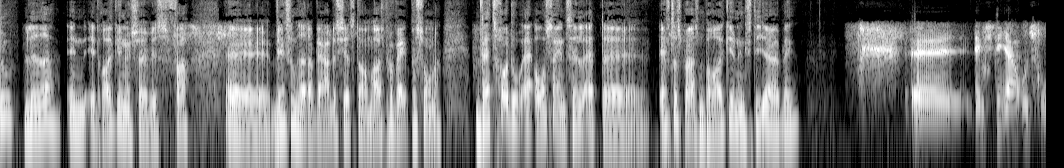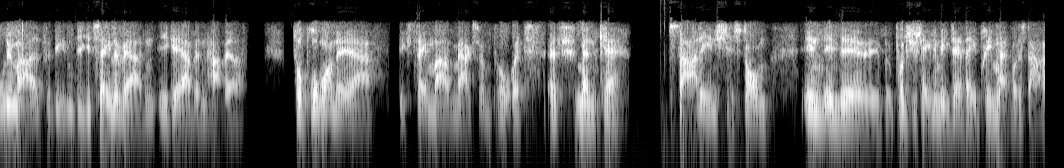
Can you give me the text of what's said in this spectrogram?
du leder en, et rådgivningsservice for øh, virksomheder, der bliver ramt af shitstorm, og også privatpersoner. Hvad tror du er årsagen til, at øh, efterspørgselen på rådgivning stiger i øjeblikket? Øh, den stiger utrolig meget, fordi den digitale verden ikke er, hvad den har været. Forbrugerne er ekstremt meget opmærksomme på, at, at man kan starte en shitstorm en, en, øh, på de sociale medier i dag, primært hvor det starter.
